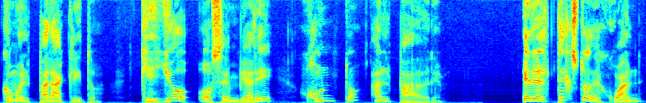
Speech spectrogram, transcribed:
como el Paráclito, que yo os enviaré junto al Padre. En el texto de Juan,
